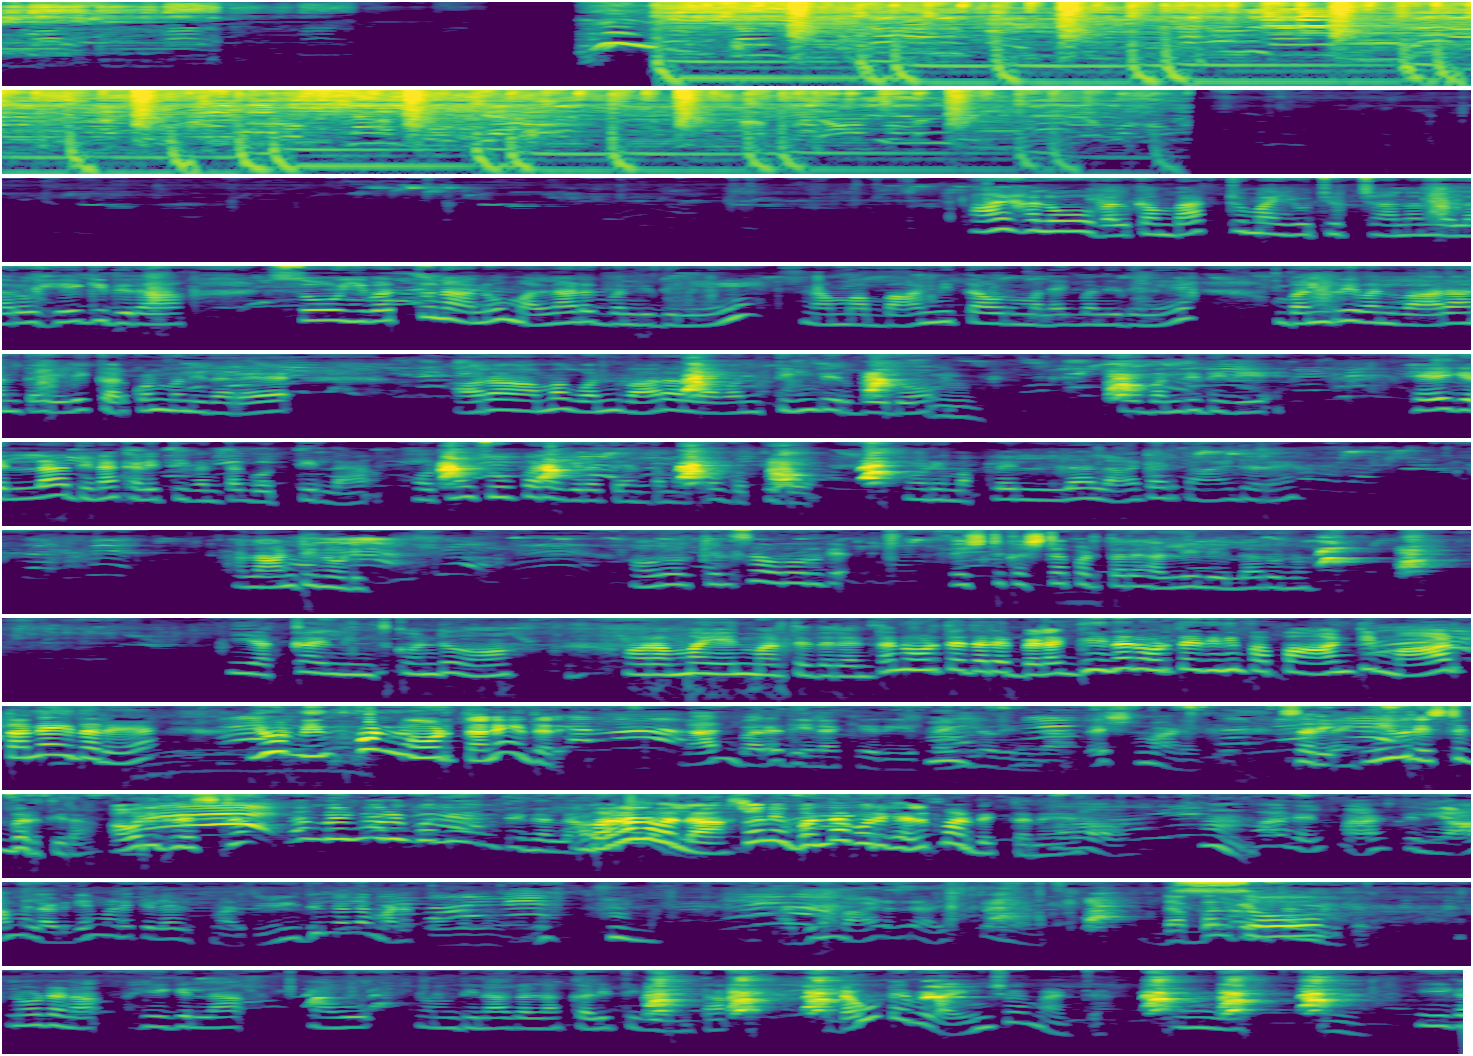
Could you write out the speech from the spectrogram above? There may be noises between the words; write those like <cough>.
Hi hello welcome back to my YouTube channel ಎಲ್ಲರೂ ಹೇಗಿದ್ದೀರಾ? So ಇವತ್ತು ನಾನು ಮಲೆನಾಡಿಗೆ ಬಂದಿದ್ದೀನಿ. ನಮ್ಮ ಬಾನ್ವಿತಾ ಅವ್ರ ಮನೆಗೆ ಬಂದಿದ್ದೀನಿ. ಬನ್ನಿರಿ ಒಂದು ವಾರ ಅಂತ ಹೇಳಿ ಕರ್ಕೊಂಡು ಬಂದಿದ್ದಾರೆ. ಆರಾಮಾಗಿ ಒಂದು ವಾರ ಅಲ್ಲ ಒಂದು ತಿಂಗಳಿರ್ಬೋದು ಸೊ ಬಂದಿದ್ದೀವಿ. ಹೇಗೆಲ್ಲ ದಿನ ಕಳಿತೀವಿ ಅಂತ ಗೊತ್ತಿಲ್ಲ. ಒಟ್ನಲ್ಲಿ ಸೂಪರ್ ಆಗಿರುತ್ತೆ ಅಂತ ಮಾತ್ರ ಗೊತ್ತಿದೆ. ನೋಡಿ ಮಕ್ಕಳೆಲ್ಲ ಅಲ್ಲಿ ಆಟ ಆಡ್ತಾ ಇದ್ದಾರೆ. ಅಲ್ಲಿ ಆಂಟಿ ನೋಡಿ. ಅವ್ರವ್ರ ಕೆಲಸ ಅವ್ರವ್ರಿಗೆ. ಎಷ್ಟು ಕಷ್ಟಪಡ್ತಾರೆ ಹಳ್ಳೀಲಿ ಎಲ್ಲರೂ ಈ ಅಕ್ಕ ಇಲ್ಲಿ ನಿಂತ್ಕೊಂಡು ಅವ್ರ ಅಮ್ಮ ಏನು ಮಾಡ್ತಾ ಇದ್ದಾರೆ ಅಂತ ನೋಡ್ತಾ ಇದ್ದಾರೆ ಬೆಳಗ್ಗೆಯಿಂದ ನೋಡ್ತಾ ಇದ್ದೀನಿ. ಪಾಪ ಆಂಟಿ ಮಾಡ್ತಾನೆ ಇದ್ದಾರೆ ಇವ್ರು ನಿಂತ್ಕೊಂಡು ನೋಡ್ತಾನೆ ಇದ್ದಾರೆ ನಾನು ಬರೋದೇನಕ್ಕೆ ರೀ ಬೆಂಗಳೂರಿಂದ ರೆಸ್ಟ್ ಮಾಡಕ್ಕೆ. ಸರಿ ನೀವು ರೆಸ್ಟಿಗೆ ಬರ್ತೀರಾ? ಅವ್ರಿಗೆ ರೆಸ್ಟ್ ನಾನು ಬೆಂಗಳೂರಿಗೆ ಬನ್ನಿ ಅಂತೀನಲ್ಲ. ಬರಲ್ವಲ್ಲ? ಸೊ ನೀವು ಬಂದಾಗ ಅವ್ರಿಗೆ ಹೆಲ್ಪ್ ಮಾಡ್ಬೇಕು ತಾನೆ? ಹ್ಮ್. ಹೆಲ್ಪ್ ಮಾಡ್ತೀನಿ. ಆಮೇಲೆ ಅಡುಗೆ ಮಾಡಕ್ಕೆಲ್ಲ ಹೆಲ್ಪ್ ಮಾಡ್ತೀವಿ ಇದನ್ನೆಲ್ಲ ಮಾಡಕ್ ಹೋಗಲ್ಲ ನಾನು. ಅದನ್ನ ಮಾಡಿದ್ರೆ ಅಷ್ಟೇ ಡಬ್ಬಲ್ ಸೊ ನೋಡೋಣ ಹೇಗೆಲ್ಲ ನಾವು ನಮ್ಮ ದಿನಗಳನ್ನ ಕಳಿತೀವಿ ಅಂತ. ಡೌಟೇ ಬೇಡ ಎಂಜಾಯ್ ಮಾಡ್ತೀವಿ ಹ್ಮ್. ಈಗ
